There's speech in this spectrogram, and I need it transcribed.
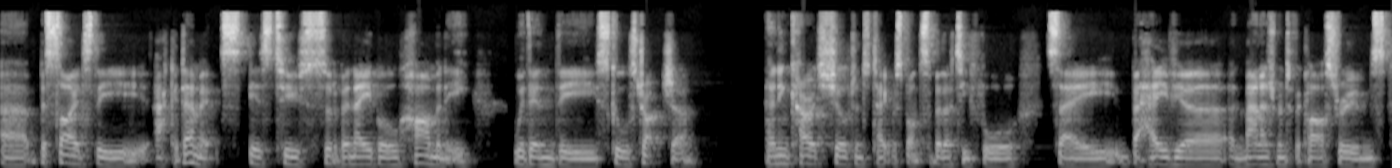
uh, besides the academics, is to sort of enable harmony within the school structure and encourage children to take responsibility for, say, behavior and management of the classrooms.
